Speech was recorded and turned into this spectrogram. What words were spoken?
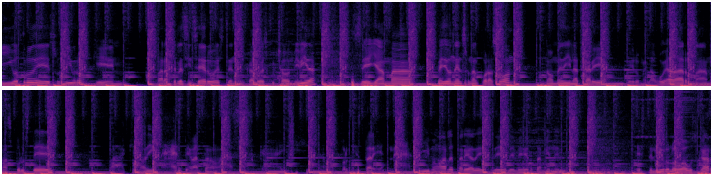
y otro de sus libros que para serles sincero este nunca lo he escuchado en mi vida. Se llama medio Nelson al corazón. No me di la tarea pero me la voy a dar nada más por ustedes para que no digan ah, este vato nomás cae porque es tarea nah, sí me voy a dar la tarea de, leer también el este libro lo voy a buscar,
